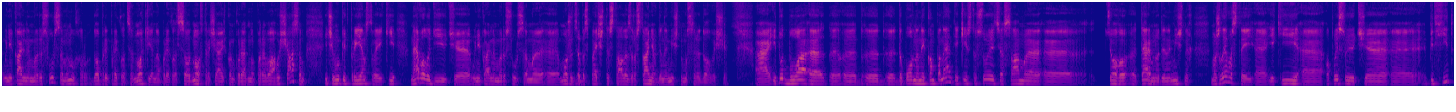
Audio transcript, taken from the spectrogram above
унікальними ресурсами, ну добрий приклад, це Nokia, наприклад, все одно втрачають конкурентну перевагу з часом, і чому підприємства, які не володіють унікальними ресурсами, можуть забезпечити стале зростання в динамічному середовищі. І тут була доповнений компонент, який стосується саме е, цього е, терміну динамічних можливостей, е, які е, описують е, підхід,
